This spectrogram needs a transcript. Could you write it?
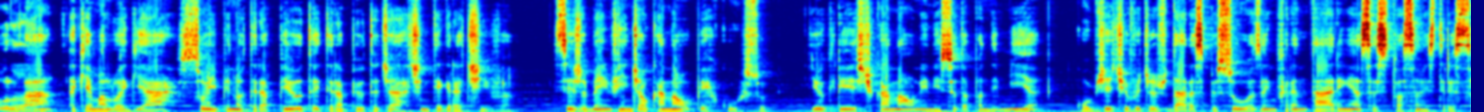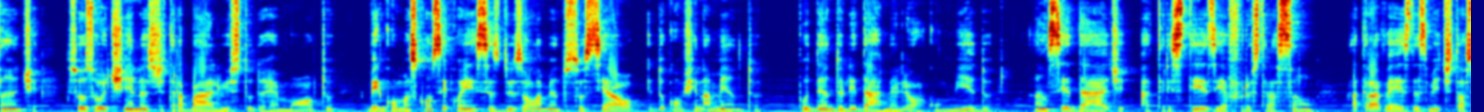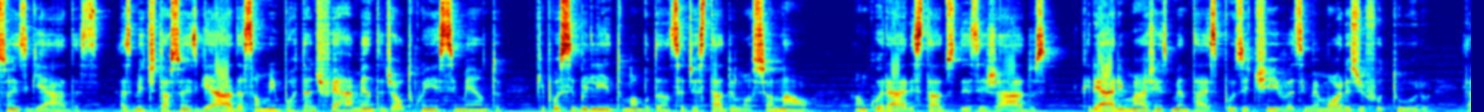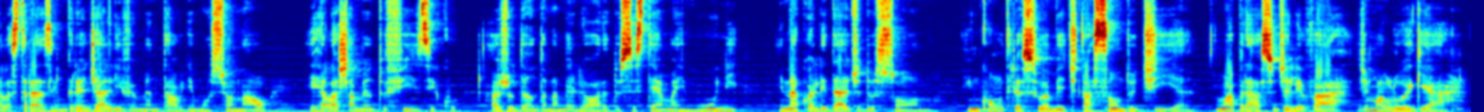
Olá, aqui é Malu Aguiar, sou hipnoterapeuta e terapeuta de arte integrativa. Seja bem-vindo ao canal Percurso. Eu criei este canal no início da pandemia com o objetivo de ajudar as pessoas a enfrentarem essa situação estressante, suas rotinas de trabalho e estudo remoto, bem como as consequências do isolamento social e do confinamento, podendo lidar melhor com o medo, a ansiedade, a tristeza e a frustração através das meditações guiadas. As meditações guiadas são uma importante ferramenta de autoconhecimento que possibilita uma mudança de estado emocional, ancorar estados desejados, criar imagens mentais positivas e memórias de futuro. Elas trazem um grande alívio mental e emocional e relaxamento físico, ajudando na melhora do sistema imune e na qualidade do sono. Encontre a sua meditação do dia. Um abraço de elevar de Malu Guiar.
